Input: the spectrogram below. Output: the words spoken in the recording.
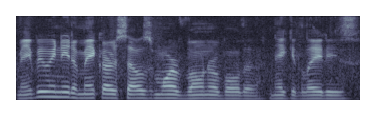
Maybe we need to make ourselves more vulnerable to naked ladies.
